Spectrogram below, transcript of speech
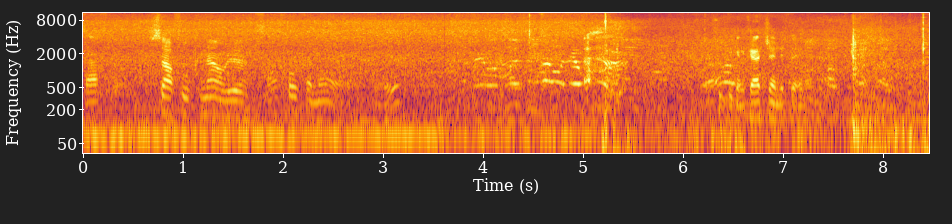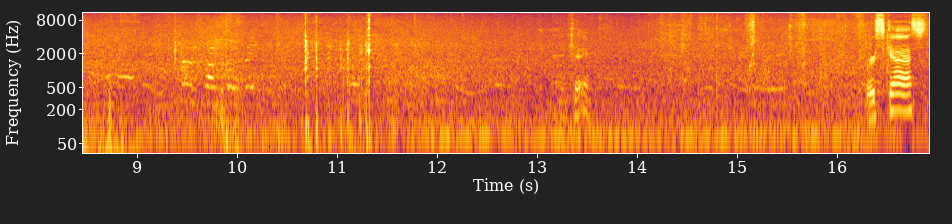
Saffron. Southall Canal, yeah. Saffron Canal. See if we can catch anything. Okay. First cast.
